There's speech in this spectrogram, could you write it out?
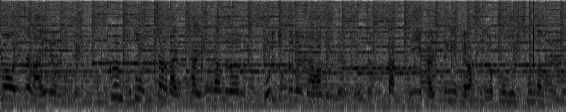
뼈 일자 라인이 없는 건데 그럼 보통 일자로 다, 잘 있는 사람들은 오른쪽 끈을 잡아주면 돼요 이렇게 일자. 딱 이 발등의 대각선 옆부분을 찬다고 보면 돼요.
